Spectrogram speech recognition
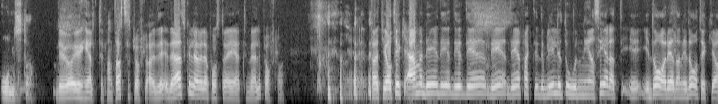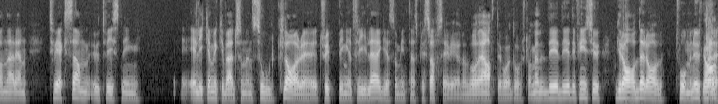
onsdag. Det var ju helt fantastiskt bra förslag. Det, det här skulle jag vilja påstå är ett väldigt bra förslag. Eh, för att jag tycker, ja, men det, det, det, det, det, är faktiskt, det blir lite onyanserat idag, redan idag tycker jag, när en tveksam utvisning är lika mycket värd som en solklar eh, tripping, ett friläge som inte ens blir straff säger vi. Ja, det var ett dåligt. Men det, det, det, finns ju grader av två minuter ja.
